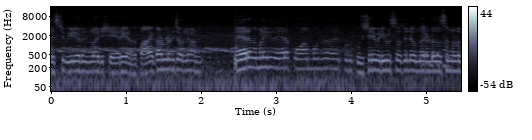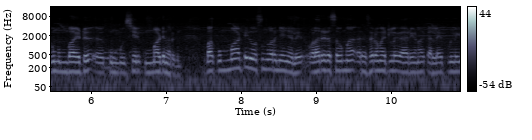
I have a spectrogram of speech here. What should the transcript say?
ജസ്റ്റ് വീഡിയോ നിങ്ങളായിട്ട് ഷെയർ ചെയ്യണം. പാലക്കാടുള്ളൊരു ചൊല്ലാണ്. നേരെ നമ്മളിനി നേരെ പോകാൻ പോകുന്നത് പുതുശ്ശേരി വെടിയുത്സവത്തിന്റെ ഒന്നോ രണ്ട് ദിവസങ്ങൾക്ക് മുമ്പായിട്ട് പുതുശ്ശേരി കുമ്മാട്ടി നടക്കും. അപ്പോൾ ആ കുമ്മാട്ടി ദിവസം എന്ന് പറഞ്ഞു കഴിഞ്ഞാൽ വളരെ രസവും രസകരമായിട്ടുള്ള കാര്യമാണ്. കല്ലേപ്പള്ളി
